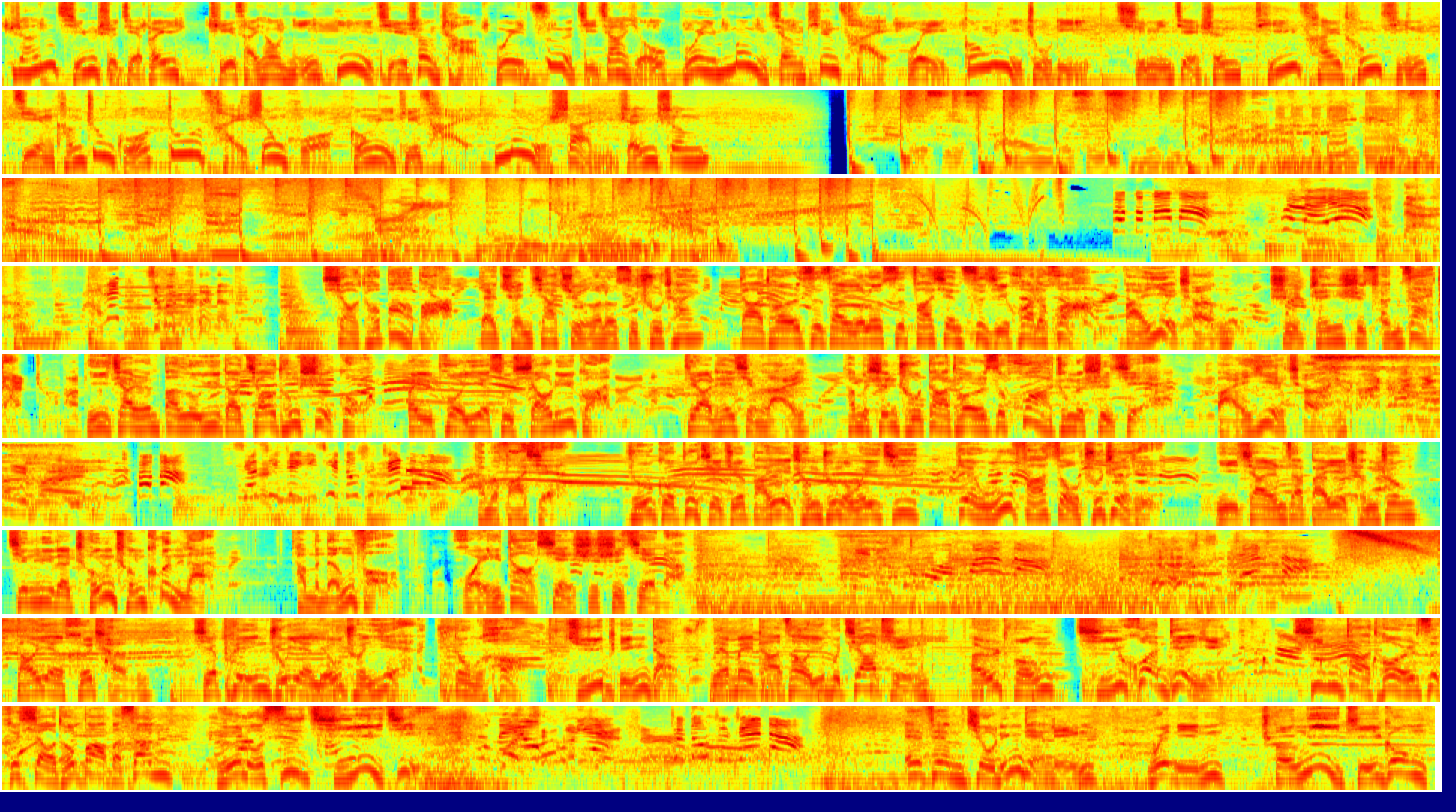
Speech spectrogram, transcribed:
燃情世界杯，体彩邀您一起上场，为自己加油，为梦想添彩，为公益助力。全民健身，体彩同行，健康中国，多彩生活。公益体彩，乐善人生。This is my, this is movie time. Movie time. 小头爸爸带全家去俄罗斯出差，大头儿子在俄罗斯发现自己画的画《白夜城》是真实存在的。一家人半路遇到交通事故，被迫夜宿小旅馆。第二天醒来，他们身处大头儿子画中的世界——白夜城。爸爸，你相信这一切都是真的了？他们发现，如果不解决白夜城中的危机，便无法走出这里。一家人在白夜城中经历了重重困难，他们能否回到现实世界呢？这里是我画的，这些都是真的。导演何成，携配音主演刘纯燕、董浩、鞠萍等，联袂打造一部家庭儿童奇幻电影《新大头儿子和小头爸爸三：俄罗斯奇遇记我没有胡编，这都是真的。》，FM 九零点零为您诚意提供。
